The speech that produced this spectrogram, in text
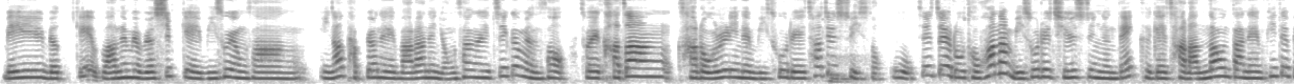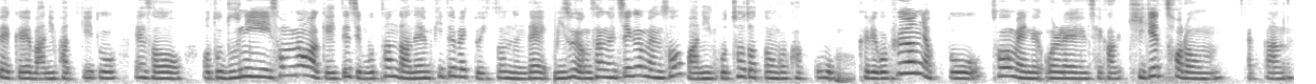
매일 몇 개, 많으면 몇십 개의 미소 영상이나 답변을 말하는 영상을 찍으면서 저의 가장 잘 어울리는 미소를 찾을 수 있었고 실제로 더 환한 미소를 지을 수 있는데 그게 잘 안 나온다는 피드백을 많이 받기도 해서 어, 또 눈이 선명하게 뜨지 못한다는 피드백도 있었는데 미소 영상을 찍으면서 많이 고쳐졌던 것 같고 음. 그리고 표현력도 처음에는 원래 제가 기계처럼 약간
